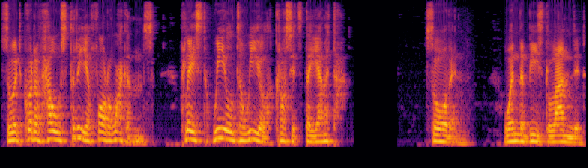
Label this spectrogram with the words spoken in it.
so it could have housed three or four wagons, placed wheel to wheel across its diameter. So then, when the beast landed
